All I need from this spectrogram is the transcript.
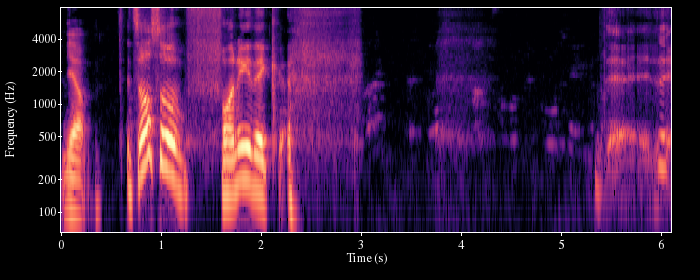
Yep. It's also funny they they-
